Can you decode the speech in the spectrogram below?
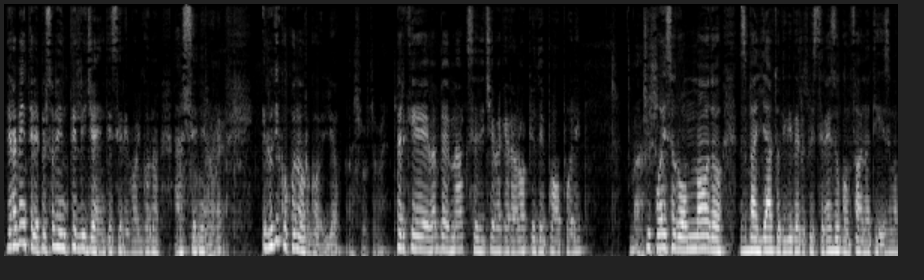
Veramente le persone intelligenti si rivolgono al Signore. E lo dico con orgoglio. Assolutamente. Perché, vabbè, Max diceva che era l'oppio dei popoli. Ma Ci può essere un modo sbagliato di vivere il cristianesimo con fanatismo.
